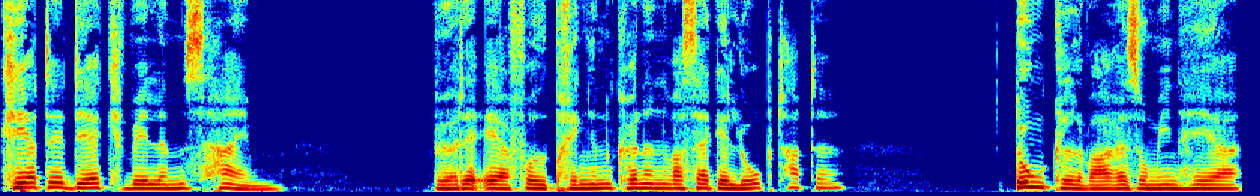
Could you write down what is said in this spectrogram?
kehrte Dirk Willems heim. Würde er vollbringen können, was er gelobt hatte? Dunkel war es um ihn her,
